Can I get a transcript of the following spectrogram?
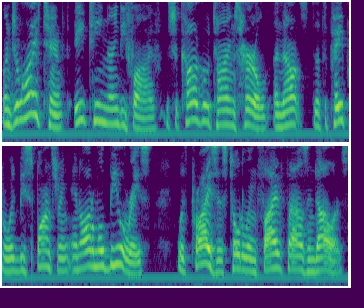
On July 10, 1895, the Chicago Times Herald announced that the paper would be sponsoring an automobile race with prizes totaling $5,000.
